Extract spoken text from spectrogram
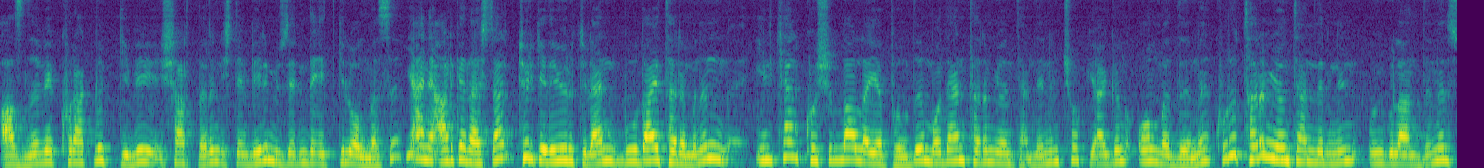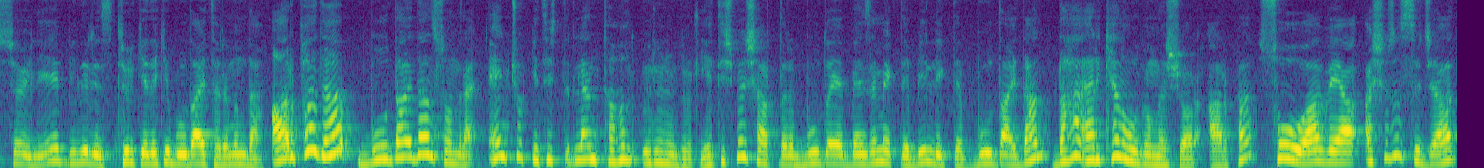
azlığı ve kuraklık gibi şartların işte verim üzerinde etkili olması. Yani arkadaşlar Türkiye'de yürütülen buğday tarımının ilkel koşullarla yapıldığı modern tarım yöntemlerinin çok yaygın olmadığını, kuru tarım yöntemlerinin uygulandığını söyleyebiliriz. Türkiye'deki buğday tarımında. Arpa da buğdaydan sonra en çok yetiştirilen tahıl ürünüdür. Yetişme şartları buğdaya benzemekle birlikte buğdaydan daha erken olgunlaşıyor arpa. Soğuğa veya aşırı sıcağa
